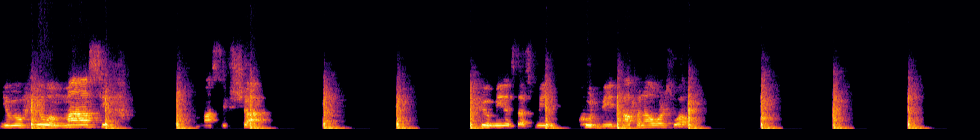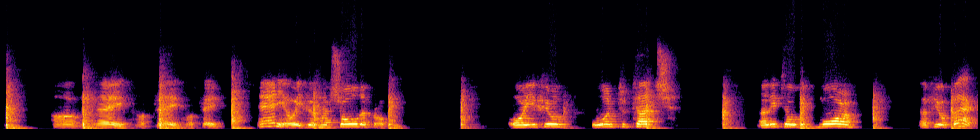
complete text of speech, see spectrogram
you will feel a massive, massive shock. Few minutes, that means could be half an hour as well. Okay, okay, okay. Anyway, if you have shoulder problem, or if you want to touch a little bit more of your back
